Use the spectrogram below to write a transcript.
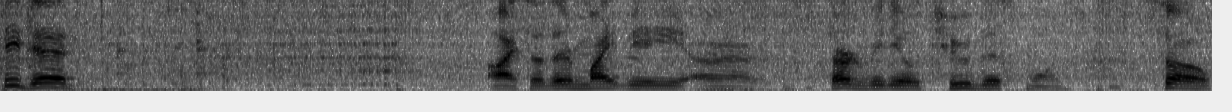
He dead? Alright, so there might be a third video to this one. So,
